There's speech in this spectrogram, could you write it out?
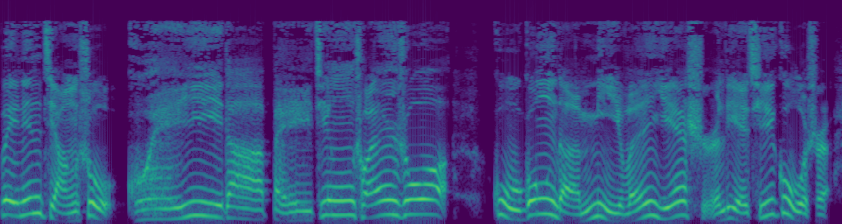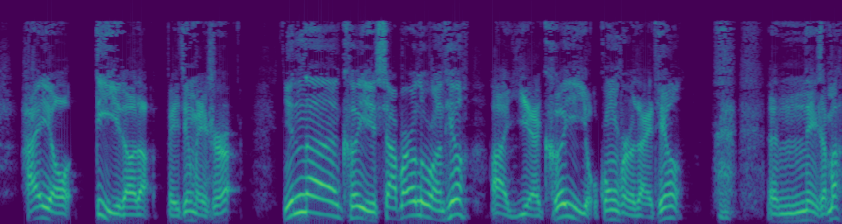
为您讲述诡异的北京传说、故宫的秘闻野史、猎奇故事，还有地道的北京美食。您呢可以下班路上听啊，也可以有功夫再听。嗯，那什么，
